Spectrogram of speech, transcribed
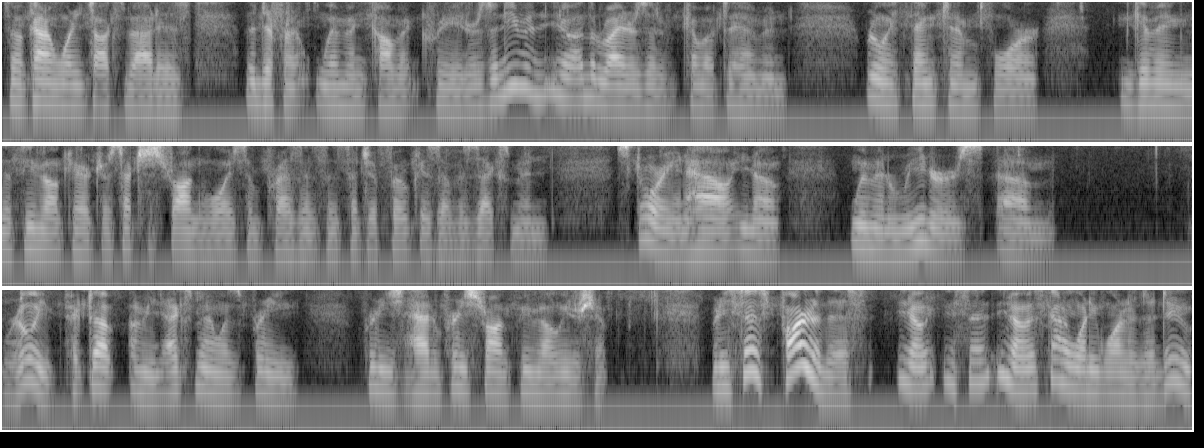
so kind of what he talks about is the different women comic creators and even, you know, other writers that have come up to him and really thanked him for giving the female character such a strong voice and presence and such a focus of his X Men story and how, you know, women readers um, really picked up. I mean, X Men was pretty, pretty, had a pretty strong female leadership. But he says part of this, you know, he says, you know, it's kind of what he wanted to do.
